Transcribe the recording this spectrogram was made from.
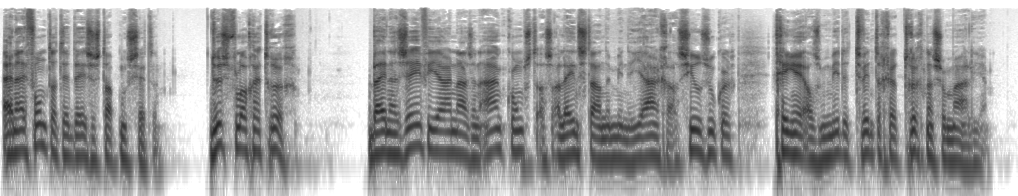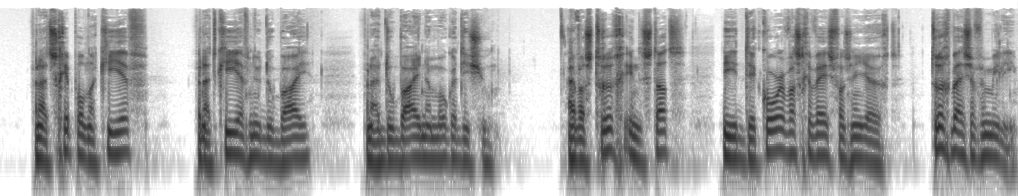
En hij vond dat hij deze stap moest zetten. Dus vloog hij terug. Bijna zeven jaar na zijn aankomst als alleenstaande minderjarige asielzoeker ging hij als midden-twintiger terug naar Somalië. Vanuit Schiphol naar Kiev, vanuit Kiev nu Dubai, vanuit Dubai naar Mogadishu. Hij was terug in de stad die het decor was geweest van zijn jeugd. Terug bij zijn familie,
